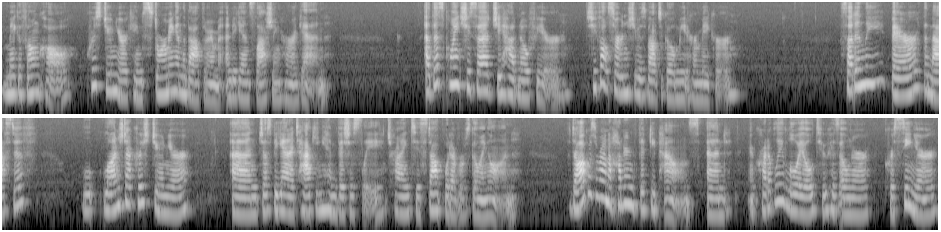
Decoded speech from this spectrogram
make a phone call, Chris Jr. came storming in the bathroom and began slashing her again. At this point, she said she had no fear. She felt certain she was about to go meet her maker. Suddenly, Bear, the Mastiff, lunged at Chris Jr. and just began attacking him viciously, trying to stop whatever was going on. The dog was around 150 pounds and incredibly loyal to his owner, Chris Sr.,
